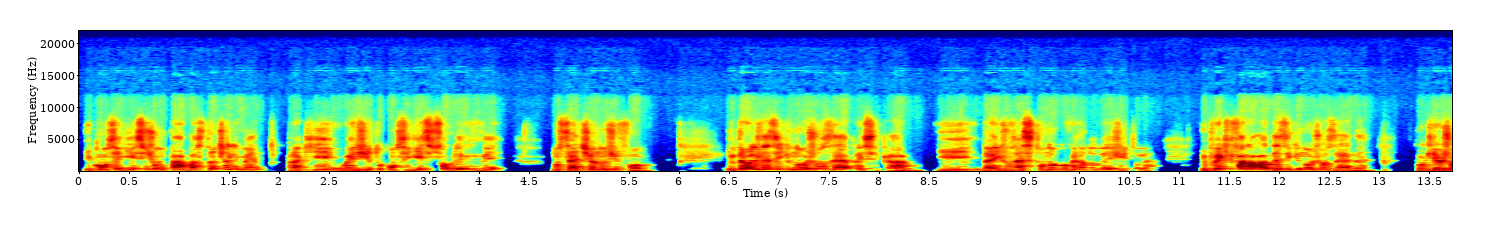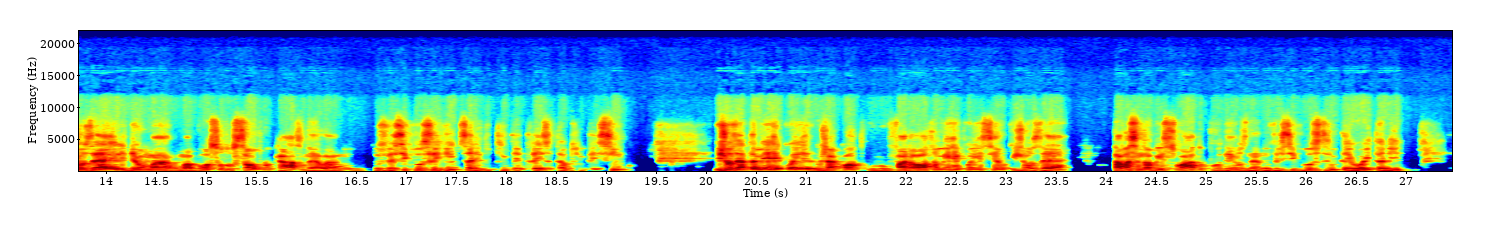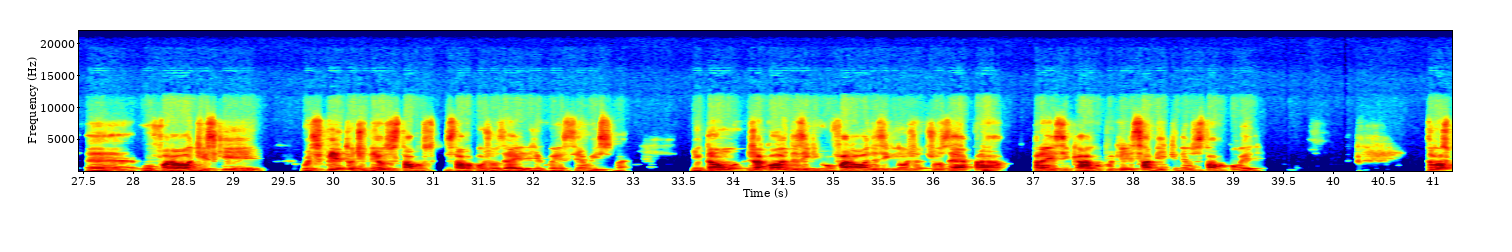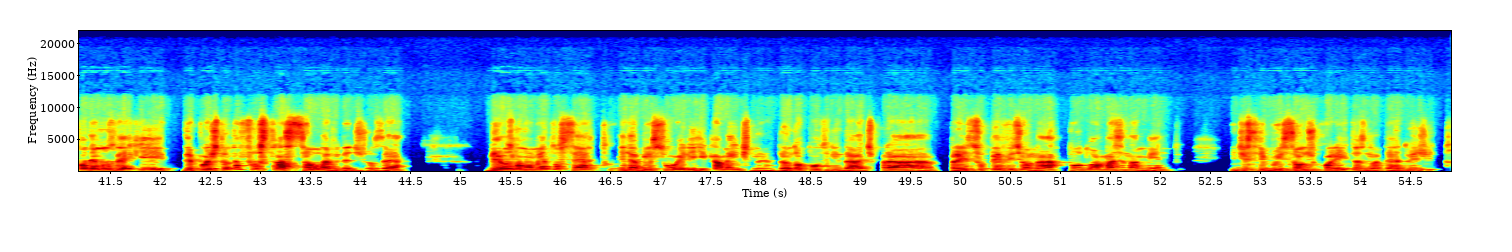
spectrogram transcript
e conseguisse juntar bastante alimento para que o Egito conseguisse sobreviver nos sete anos de fome. Então, ele designou José para esse cargo, e daí José se tornou governador do Egito, né? E por que, que faraó designou José, né? Porque o José ele deu uma, uma boa solução para o caso, né, lá no, nos versículos seguintes, ali do 33 até o 35. E José também reconhe, o Jacó, o faraó também reconheceu que José estava sendo abençoado por Deus, né? No versículos 38 ali, é, o faraó diz que o espírito de Deus estava estava com José, ele reconheceu isso, né? Então, Jacó o faraó designou José para para esse cargo porque ele sabia que Deus estava com ele. Então nós podemos ver que depois de tanta frustração na vida de José, Deus no momento certo ele abençoou ele ricamente, né, dando oportunidade para para ele supervisionar todo o armazenamento e distribuição de colheitas na terra do Egito.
